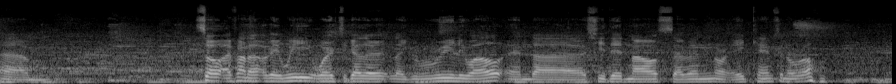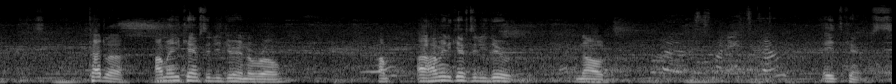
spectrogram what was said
Um, so I found out okay we work together like really well, and uh, she did now seven or eight camps in a row. Katla, how many camps did you do in a row? How, uh, how many camps did you do? No, This is my eighth exam. eight camps.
